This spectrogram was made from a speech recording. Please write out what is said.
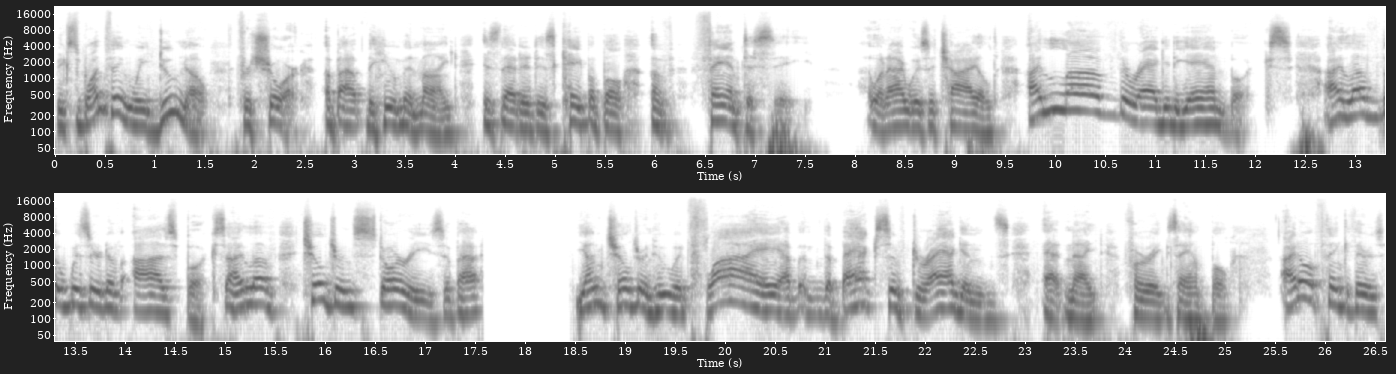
Because one thing we do know for sure about the human mind is that it is capable of fantasy. When I was a child, I loved the Raggedy Ann books. I loved the Wizard of Oz books. I love children's stories about young children who would fly the backs of dragons at night, for example. I don't think there's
